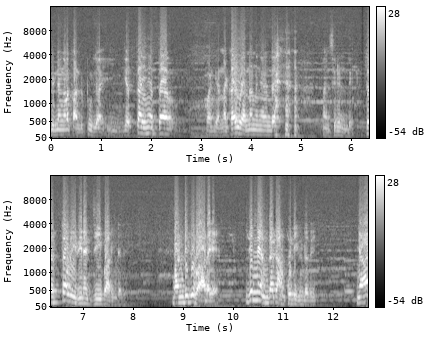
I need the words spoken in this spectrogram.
പിന്നെ അങ്ങനെ കണ്ടിട്ടില്ല എത്ത അതിന് എത്ത വണ്ടി. എണ്ണക്കായി വരണം എന്ന് ഞാൻ എന്റെ മനസ്സിലുണ്ട്. എത്താണ് ഇതിനെ ജീ പറയേണ്ടത് വണ്ടിക്ക് വാടക. ഇതിനെ എന്താ കണക്കൂട്ടിക്കേണ്ടത്? ഞാൻ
